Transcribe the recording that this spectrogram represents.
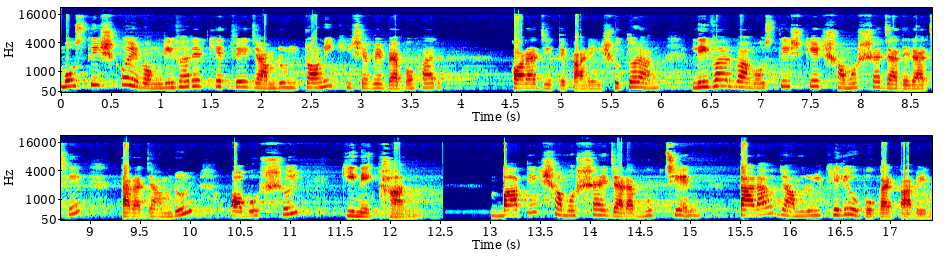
মস্তিষ্ক এবং লিভারের ক্ষেত্রে জামরুল টনিক হিসেবে ব্যবহার করা যেতে পারে। সুতরাং লিভার বা মস্তিষ্কের সমস্যা যাদের আছে, তারা জামরুল অবশ্যই কিনে খান। বাতের সমস্যায় যারা ভুগছেন, তারাও জামরুল খেলে উপকার পাবেন।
